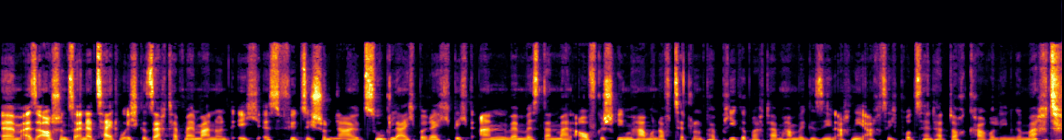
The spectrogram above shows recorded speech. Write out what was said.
Ähm, also auch schon zu einer Zeit, wo ich gesagt habe, mein Mann und ich, es fühlt sich schon nahezu gleichberechtigt an. Wenn wir es dann mal aufgeschrieben haben und auf Zettel und Papier gebracht haben, haben wir gesehen, ach nee, 80 Prozent hat doch Caroline gemacht.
